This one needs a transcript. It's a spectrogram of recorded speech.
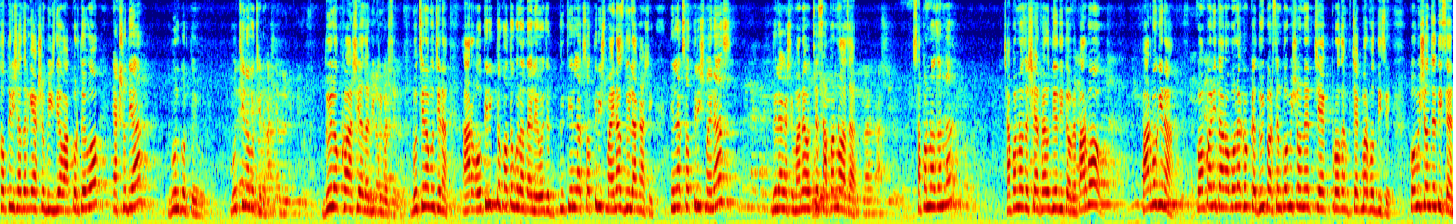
ছত্রিশ হাজারকে একশো বিশ দিয়ে ভাগ করতে হইব, একশো দিয়া গুণ করতে হইব। বুঝছি না বুঝছি না? দুই লক্ষ আশি হাজার বিক্রি করছে। বুঝছি না বুঝছি না। আর অতিরিক্ত কতগুলো তাইলে? ওই যে দুই তিন লাখ ছত্রিশ মাইনাস দুই লাখ আশি। তিন লাখ ছত্রিশ মাইনাস দুই লাখ আশি মানে হচ্ছে ছাপান্ন হাজার। ছাপান্ন হাজার। না? ছাপান্ন হাজার শেয়ার ফেরত দিয়ে দিতে হবে। পারব? পারব কি না? কোম্পানি তার অবলেখককে দুই পার্সেন্ট কমিশনের চেক প্রদান চেক মারফত দিছে। কমিশন যে দিছেন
